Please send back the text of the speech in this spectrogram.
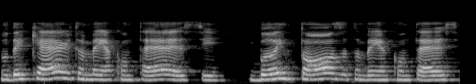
no daycare também acontece, banho tosa também acontece.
